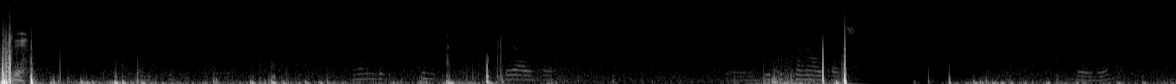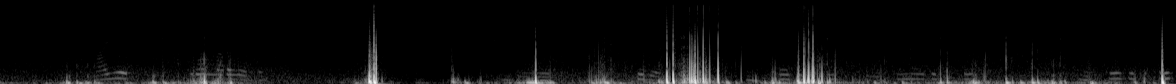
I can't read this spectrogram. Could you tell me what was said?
Hadi. Gürcistan'ı alacağız. Şöyle. Hayır. Buralara verdim. Şimdi şuraya. Şuraya getireceğiz.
